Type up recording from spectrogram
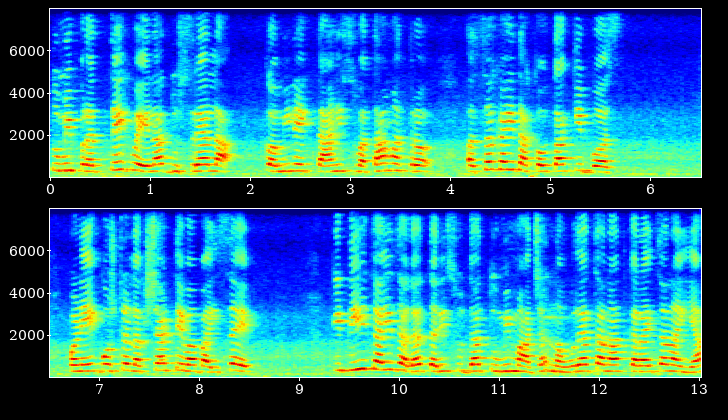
तुम्ही प्रत्येक वेळेला दुसऱ्याला कमी लेखता आणि स्वतः मात्र असं काही दाखवता की बस पण एक गोष्ट लक्षात ठेवा बाईसाहेब. कितीही काही झालं तरीसुद्धा तुम्ही माझ्या नवऱ्याचा नाद करायचा नाही या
